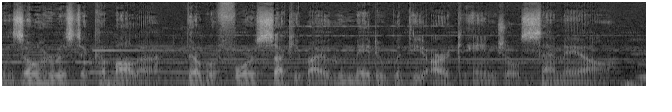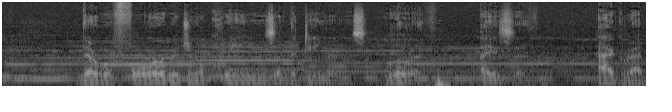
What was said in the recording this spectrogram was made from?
In Zoharistic Kabbalah, there were four succubi who mated with the archangel Samael. There were four original queens of the demons Lilith, Eisheth, Agrat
